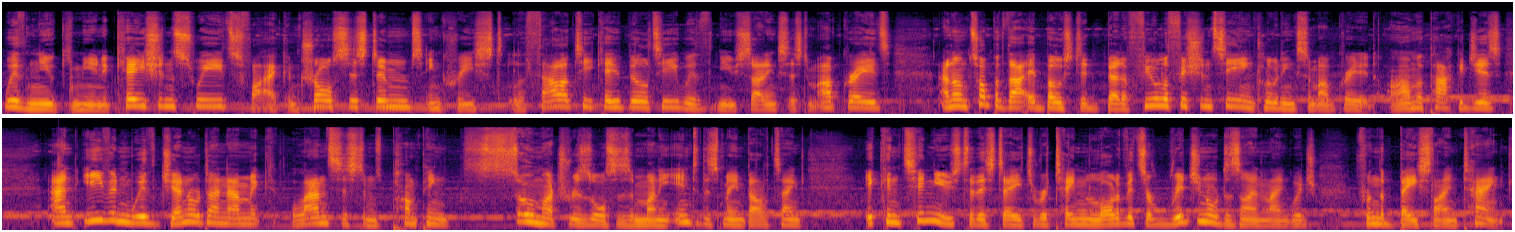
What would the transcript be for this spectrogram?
with new communication suites, fire control systems, increased lethality capability with new sighting system upgrades, and on top of that, it boasted better fuel efficiency, including some upgraded armor packages, and even with General Dynamic land systems pumping so much resources and money into this main battle tank, it continues to this day to retain a lot of its original design language from the baseline tank.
